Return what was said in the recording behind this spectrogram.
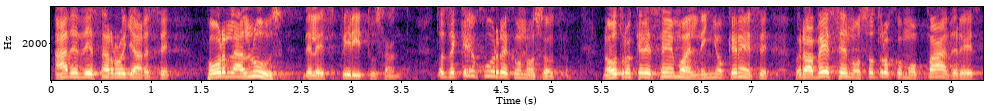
ha de desarrollarse por la luz del Espíritu Santo. Entonces, ¿qué ocurre con nosotros? Nosotros crecemos, el niño crece, pero a veces nosotros como padres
